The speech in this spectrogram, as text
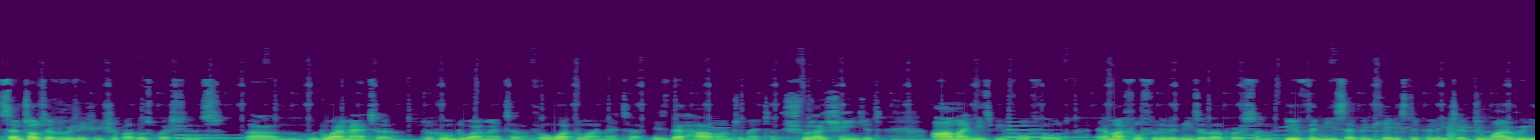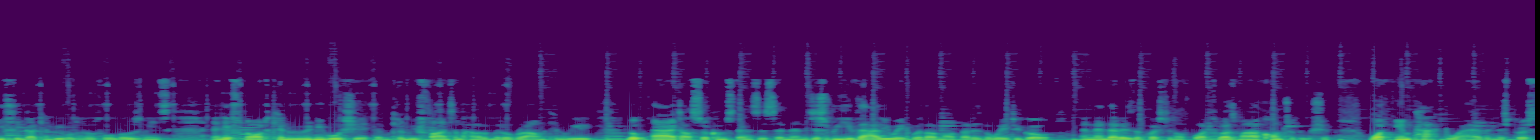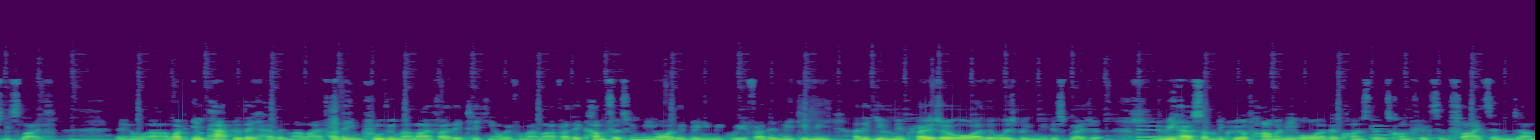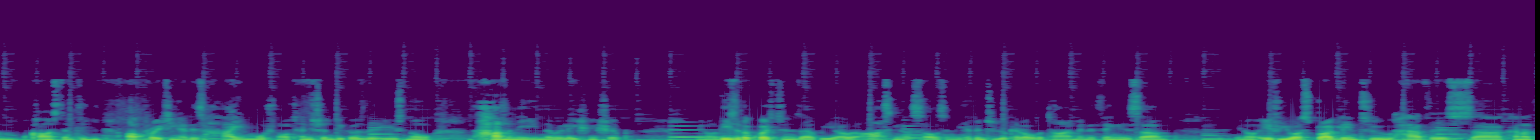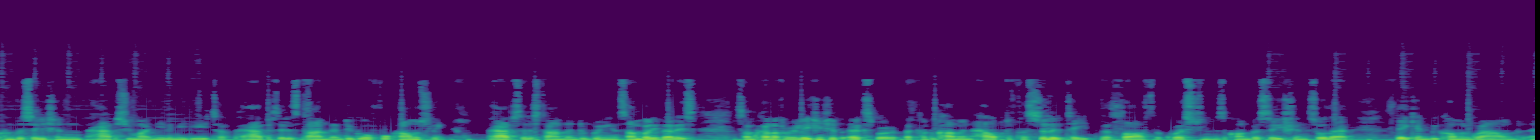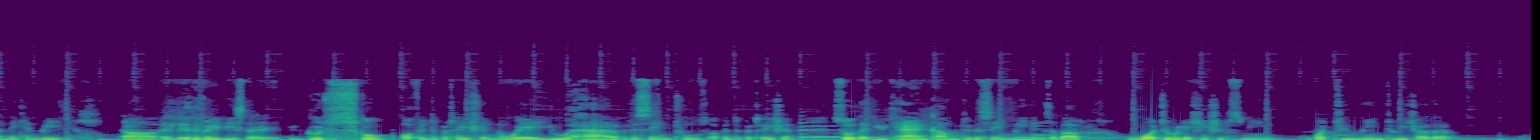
central to every relationship are those questions: um, Who do I matter? To whom do I matter? For what do I matter? Is that how I want to matter? Should I change it? Are my needs being fulfilled? Am I fulfilling the needs of that person? If the needs have been clearly stipulated, do I really think I can be able to fulfill those needs? And if not, can we renegotiate them? Can we find some kind of middle ground? Can we look at our circumstances and then just reevaluate whether or not that is the way to go? And then that is the question of what was my contribution? What impact do I have in this person's life? You know uh, what impact do they have in my life? Are they improving my life? Are they taking away from my life? Are they comforting me or are they bringing me grief? Are they making me are they giving me pleasure or are they always bringing me displeasure? Do we have some degree of harmony or are there constant conflicts and fights and um, constantly operating at this high emotional tension because there is no harmony in the relationship? You know these are the questions that we are asking ourselves and we having to look at all the time. And the thing is um, you know if you are struggling to have this uh, kind of conversation perhaps you might need a mediator. Perhaps it is time then to go for counseling. Perhaps it is time then to bring in somebody that is some kind of a relationship expert that can come and help to facilitate the thoughts the questions the conversation so that they can be common ground and they can be uh, at, the very least a, a good scope of interpretation where you have the same tools of interpretation so that you can come to the same meanings about what your relationships mean, what you mean to each other,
